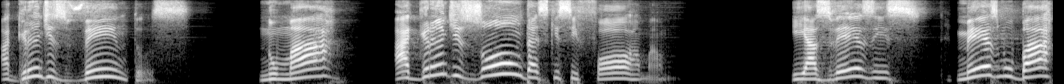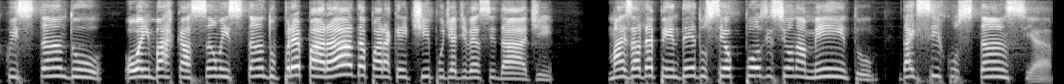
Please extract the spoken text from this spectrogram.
há grandes ventos. No mar há grandes ondas que se formam. E às vezes, mesmo o barco estando ou a embarcação estando preparada para aquele tipo de adversidade, mas a depender do seu posicionamento, das circunstâncias,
